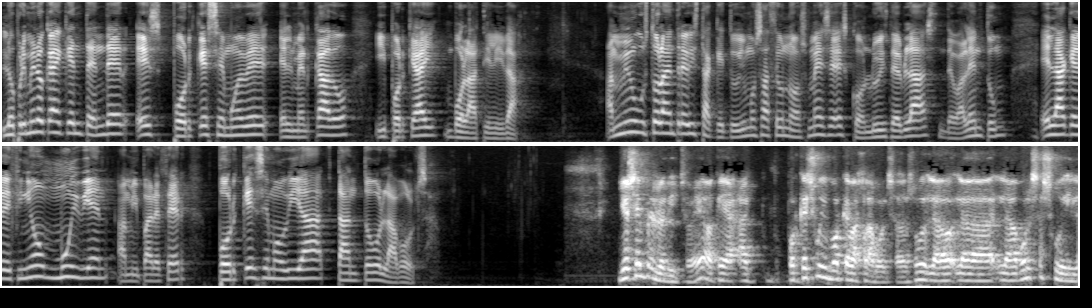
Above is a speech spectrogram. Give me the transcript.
Lo primero que hay que entender es por qué se mueve el mercado y por qué hay volatilidad. A mí me gustó la entrevista que tuvimos hace unos meses con Luis de Blas, de Valentum, en la que definió muy bien, a mi parecer, por qué se movía tanto la bolsa. Yo siempre lo he dicho, ¿eh? ¿por qué sube y por qué baja la bolsa? La, bolsa sube y,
